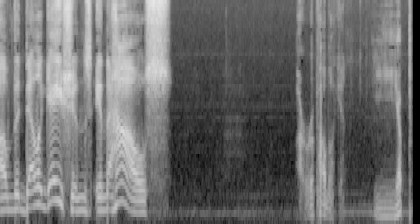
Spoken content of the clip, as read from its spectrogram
of the delegations in the House are Republican. Yep.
